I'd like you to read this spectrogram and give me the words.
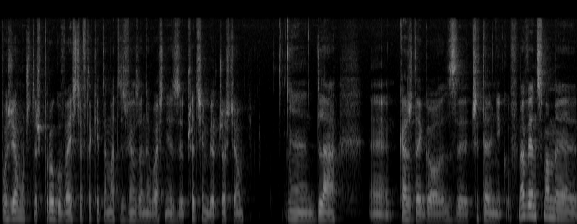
poziomu czy też progu wejścia w takie tematy związane właśnie z przedsiębiorczością e, dla e, każdego z czytelników. No więc mamy,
